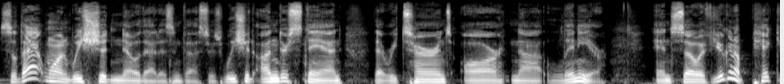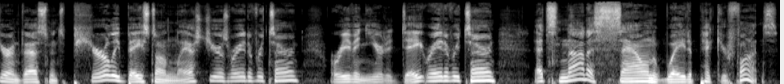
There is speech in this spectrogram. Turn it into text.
So, that one, we should know that as investors. We should understand that returns are not linear. And so, if you're going to pick your investments purely based on last year's rate of return or even year to date rate of return, that's not a sound way to pick your funds.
